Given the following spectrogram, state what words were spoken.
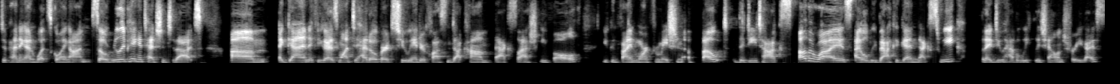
depending on what's going on. So really paying attention to that. Um, again, if you guys want to head over to andreaclausen.com backslash evolve, you can find more information about the detox. Otherwise, I will be back again next week but I do have a weekly challenge for you guys.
